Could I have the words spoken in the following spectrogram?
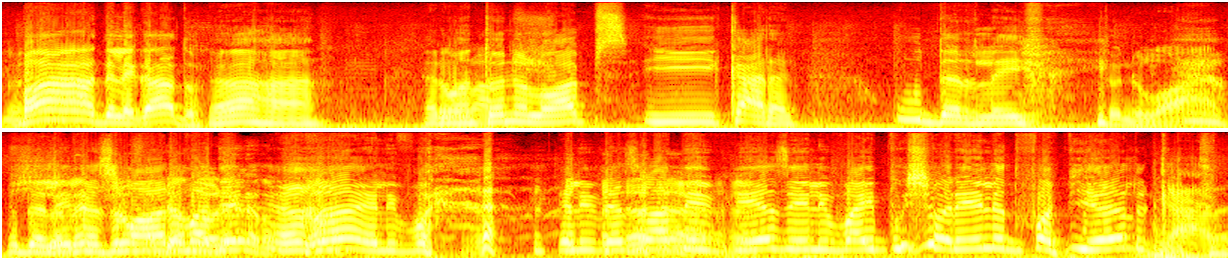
Bah, delegado? Aham. Era o Antônio Antônio Lopes. E, cara, O Darley. Tony Lopes. O Darley fez uma hora uma de... Orelha, ele, foi... ele fez uma defesa e ele vai e puxa a orelha do Fabiano, cara.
